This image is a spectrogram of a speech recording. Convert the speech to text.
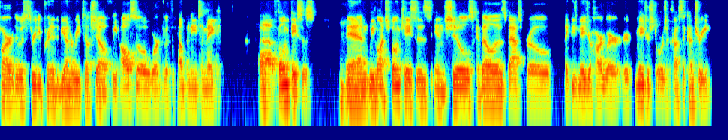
part that was 3D printed to be on a retail shelf, we also worked with the company to make uh, phone cases. Mm-hmm. And we launched phone cases in Scheels, Cabela's, Bass Pro, like these major hardware or major stores across the country.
